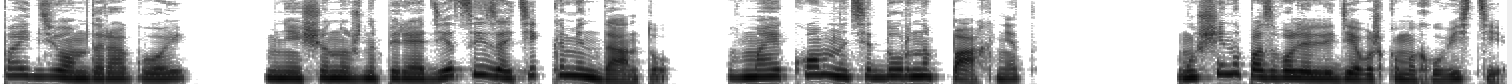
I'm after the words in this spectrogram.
«Пойдем, дорогой. Мне еще нужно переодеться и зайти к коменданту. В моей комнате дурно пахнет». Мужчины позволили девушкам их увести.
